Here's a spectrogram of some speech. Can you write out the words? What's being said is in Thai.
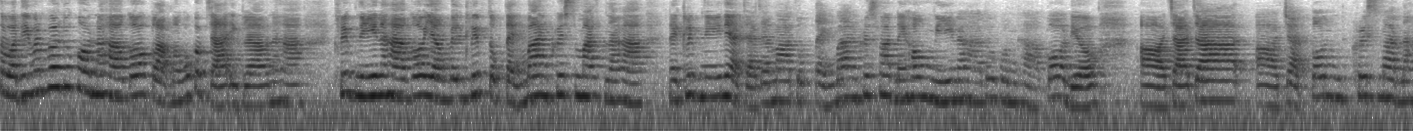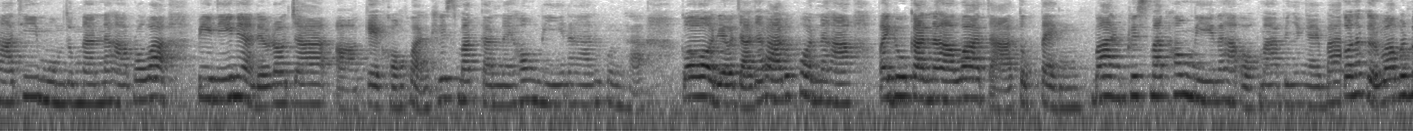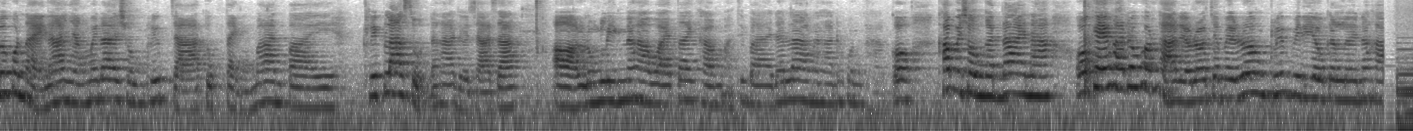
สวัสดีเพื่อนๆทุกคนนะคะ ก็กลับมาพบกับจ๋าอีกแล้วนะคะ คลิปนี้นะคะก็ยังเป็นคลิปตกแต่งบ้านคริสต์มาสนะคะ ในคลิปนี้เนี่ยจ๋าจะมาตกแต่งบ้านคริสต์มาสในห้องนี้นะคะ ทุกคนค่ะก็เดี๋ยวจ๋าจะจัดต้นคริสต์มาสนะคะที่มุมตรงนั้นนะคะ เพราะว่าปีนี้เนี่ยเดี๋ยวเราจะเอ่อแกะของขวัญคริสต์มาสกันในห้องนี้นะคะ ทุกคนค่ะ ก็เดี๋ยวจ๋าจะพาทุกคนนะคะ ไปดูกันนะคะว่าจ๋าตกแต่งบ้านคริสต์มาสห้องนี้นะคะ ออกมาเป็นยังไงบ้างก็ถ้าเกิดว่าเพื่อนๆคนไหนนะคะยังไม่ได้ชมคลิปจ๋าตกแต่งบ้านไปคลิปล่าสุดนะคะ เดี๋ยวจ๋าจะลงลิงก์นะคะ ไว้ใต้คำอธิบายด้านล่างนะคะ ทุกคนค่ะก็เข้าไปชมกันได้นะคะโอเคค่ะทุกคนค่ะเดี๋ยวเราจะไปเริ่มคลิปวิดีโอกันเลยนะคะ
